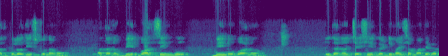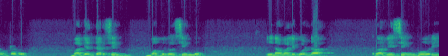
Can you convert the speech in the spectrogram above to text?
అదుపులో తీసుకున్నాము. అతను బీర్బాల్ సింగ్ బీనుబాను. ఇతను వచ్చేసి గండిమై మైసమ్మ దగ్గర ఉంటాడు. భగేందర్ సింగ్ బబులు సింగ్ ఈయన వలిగొండ రవి సింగ్ బోరి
